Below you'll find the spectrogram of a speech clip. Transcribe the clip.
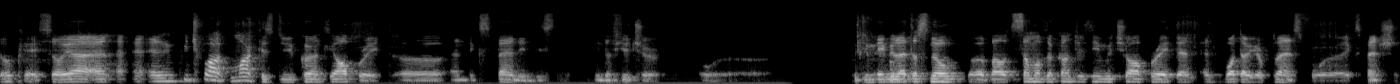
Okay, so yeah, and, and which markets do you currently operate uh, and expand in this in the future? or uh, could you maybe let us know about some of the countries in which you operate and, and what are your plans for uh, expansion?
